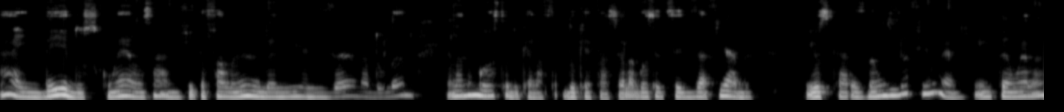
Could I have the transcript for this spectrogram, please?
ah, em dedos com ela, sabe? Fica falando ali, alisando, adulando. Ela não gosta do que, ela, do que é fácil. Ela gosta de ser desafiada. E os caras não desafiam ela. Então ela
